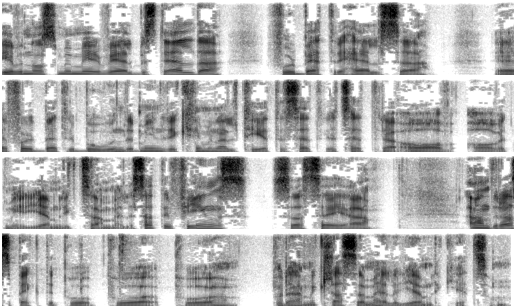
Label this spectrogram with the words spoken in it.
Även de som är mer välbeställda får bättre hälsa, får ett bättre boende, mindre kriminalitet etc. etc. av, av ett mer jämlikt samhälle. Så att det finns, så att säga, andra aspekter på, på, på, på det här med klassamhälle och jämlikhet som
